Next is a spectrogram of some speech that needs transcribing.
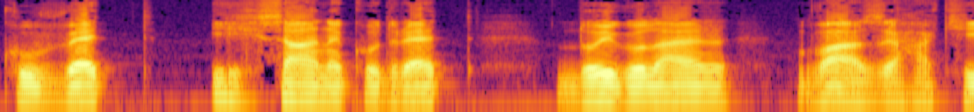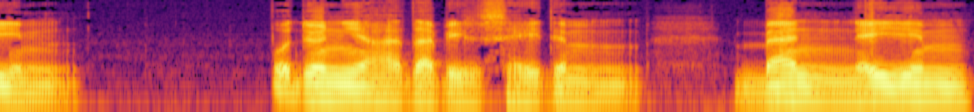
kuvvet, ihsanı kudret, duygular vazı hakim. Bu dünyada bilseydim ben neyim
